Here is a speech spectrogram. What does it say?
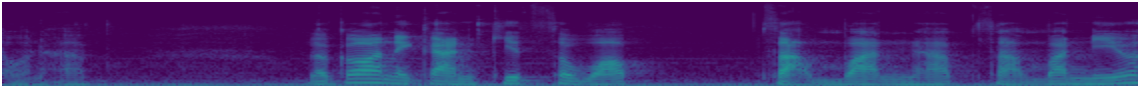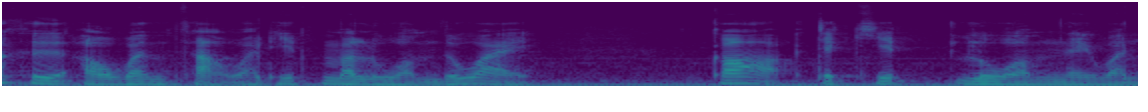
ลนะครับ แล้วก็ในการคิดสวอป3วันนะครับ 3 วันนี้ก็คือเอาวันเสาร์อาทิตย์มารวมด้วย ก็จะคิดรวมในวัน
